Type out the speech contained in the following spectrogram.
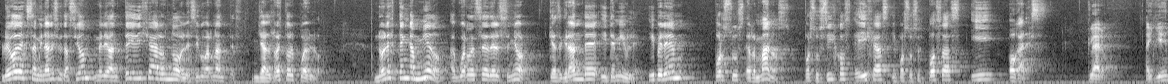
Luego de examinar la situación, me levanté y dije a los nobles y gobernantes y al resto del pueblo, no les tengan miedo, acuérdense del Señor, que es grande y temible, y peleen por sus hermanos, por sus hijos e hijas y por sus esposas y hogares. Claro, aquí es,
